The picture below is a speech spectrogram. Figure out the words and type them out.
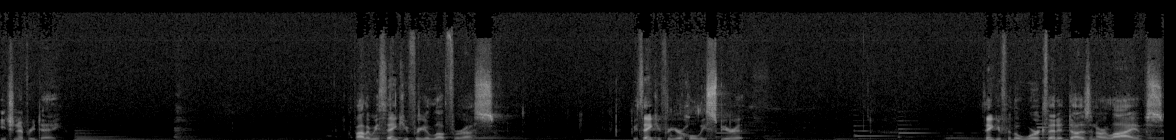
each and every day. Father, we thank you for your love for us. We thank you for your Holy Spirit. Thank you for the work that it does in our lives.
